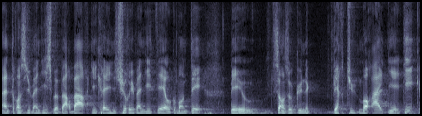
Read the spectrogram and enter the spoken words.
un transhumanisme barbare qui crée une surhumanité augmentée, mais euh, sans aucune vertu morale ni éthique.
